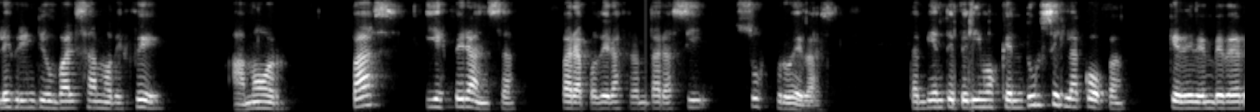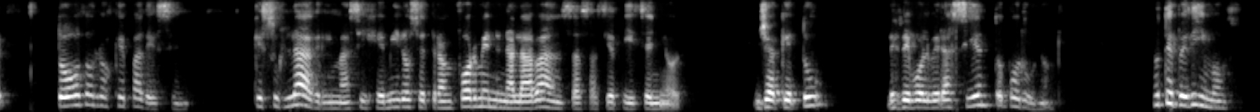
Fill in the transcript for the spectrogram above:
les brinde un bálsamo de fe, amor, paz y esperanza para poder afrontar así sus pruebas. También te pedimos que endulces la copa que deben beber todos los que padecen, que sus lágrimas y gemidos se transformen en alabanzas hacia ti, Señor, ya que tú les devolverás ciento por uno. No te pedimos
